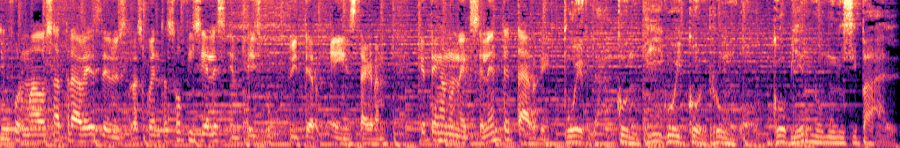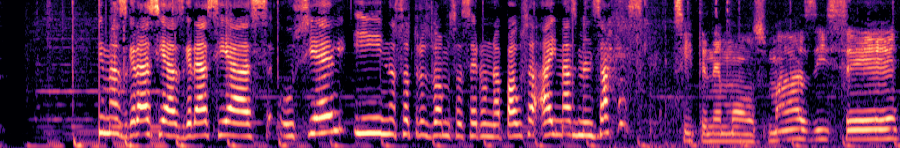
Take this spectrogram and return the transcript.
informados a través de nuestras cuentas oficiales en Facebook, Twitter e Instagram. Que tengan una excelente tarde. Puebla, contigo y con rumbo. Gobierno Municipal. Muchísimas gracias, gracias Uciel. Y nosotros vamos a hacer una pausa. ¿Hay más mensajes? Sí, tenemos más. Dice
